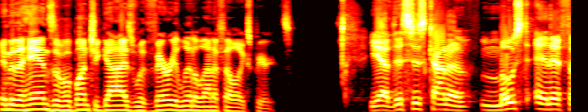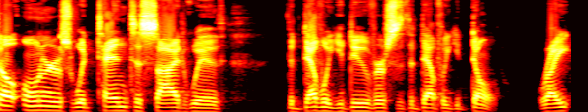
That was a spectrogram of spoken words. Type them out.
into the hands of a bunch of guys with very little NFL experience. Yeah, this is kind of most NFL owners would tend to side with the devil you do versus the devil you don't, right?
